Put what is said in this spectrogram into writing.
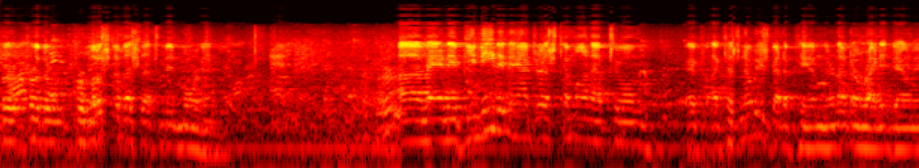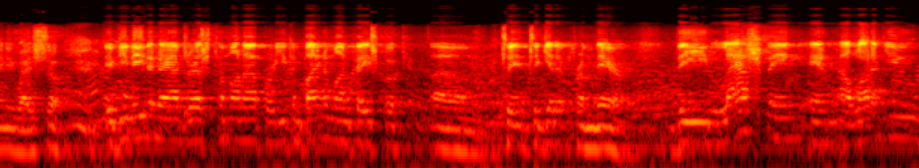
For, for, the, for most of us, that's mid-morning. Um, and if you need an address, come on up to them. Because nobody's got a pen, they're not going to write it down anyway. So if you need an address, come on up, or you can find them on Facebook um, to, to get it from there. The last thing, and a lot of you,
